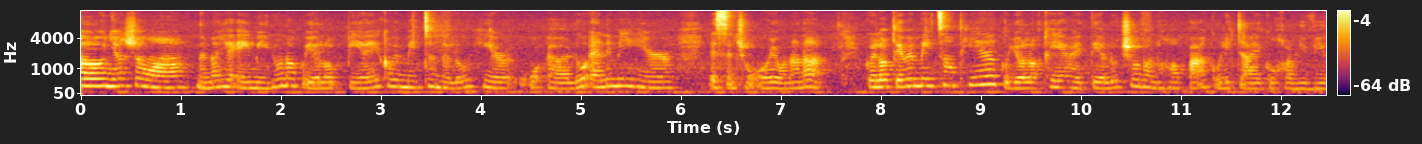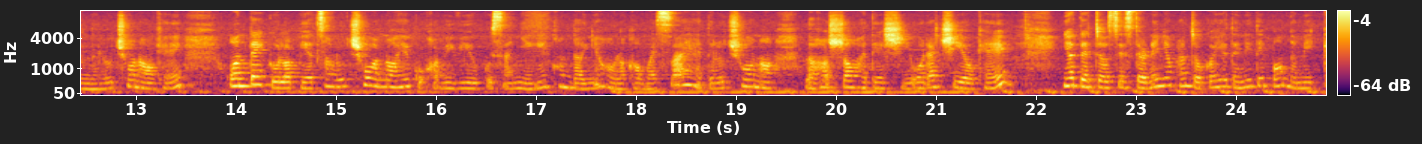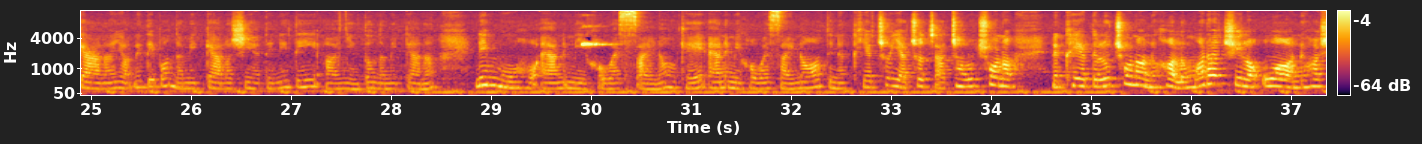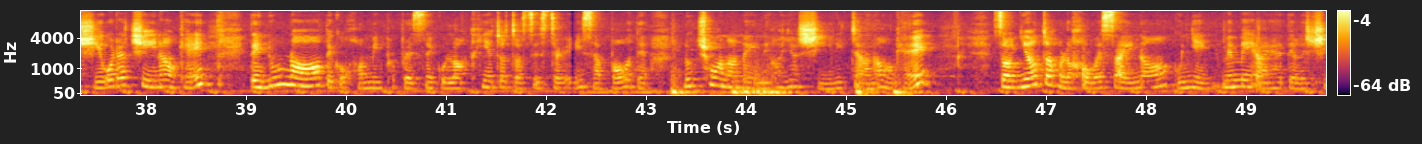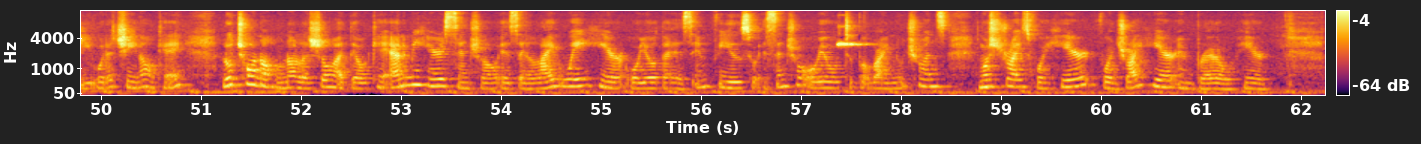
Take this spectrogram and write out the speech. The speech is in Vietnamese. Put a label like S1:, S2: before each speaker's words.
S1: hello nhớ rồi mình nói với Amy nó nó cũng lo bia có mấy chân là lỗ here lỗ enemy here essential oil nó nè của lo bia mấy chân thế của yo lo kia hay tiền lúc cho nó nó họ bán của lý giải của họ review nó lúc cho nó ok one day của lo bia trong lúc cho nó hay của họ review của sáng nhẹ cái con đời nhớ họ là họ website hay tiền lúc cho nó là họ show hay tiền xí order chi ok nhớ tới cho sister nên nhớ phán chỗ có nhớ tới nít tí bón đờ mi cà nó nhớ nít tí bón đờ mi cà là xí hay tới nít tí ở nhìn tôn đờ mi cà nó. Nên mua họ mì họ website nó, ok? Anime họ website nó, thì nó kia cho ya cho trả cho lúc cho nó nó kia từ lúc cho nó nó họ lúc mất đó chi là ua? Nó họ xí ua đó chi nó? Ok? Thì lúc nó, thì có họ mình purpose này của lo kia cho cho sister ní support thì lúc cho nó này, nó họ ya xí ní trả nó? Ok? Rồi nhớ cho họ là khẩu say nó cũng nhẹ. Mẹ mẹ ai hay là chi, hoặc là chi nó ok? Lúc cho nó họ nó là show hay ok? Enemy hair central is a lightweight hair oil that is infused with essential oil to provide nutrients moisturize for hair for dry hair and brittle hair.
